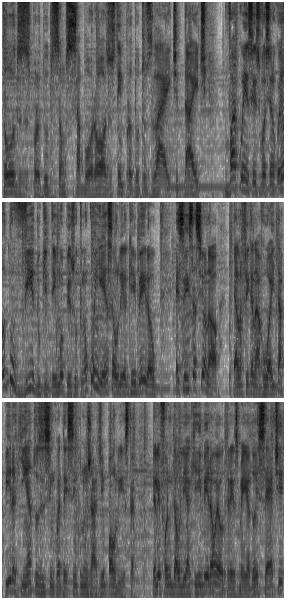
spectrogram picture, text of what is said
todos os produtos são saborosos, tem produtos light, diet. Vá conhecer se você não conhece. Eu duvido que tenha uma pessoa que não conheça a Olianque Ribeirão é sensacional. Ela fica na rua Itapira 555 no Jardim Paulista. O telefone da Ulianque Ribeirão é o 3627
